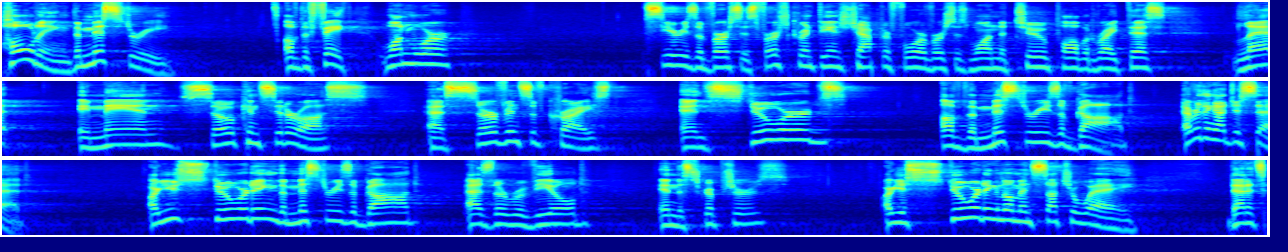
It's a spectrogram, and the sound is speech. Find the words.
Holding the mystery of the faith. One more series of verses. 1 Corinthians chapter 4, verses 1 to 2, Paul would write this Let a man so consider us as servants of Christ and stewards of the mysteries of God. Everything I just said. Are you stewarding the mysteries of God as they're revealed in the scriptures? Are you stewarding them in such a way that it's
